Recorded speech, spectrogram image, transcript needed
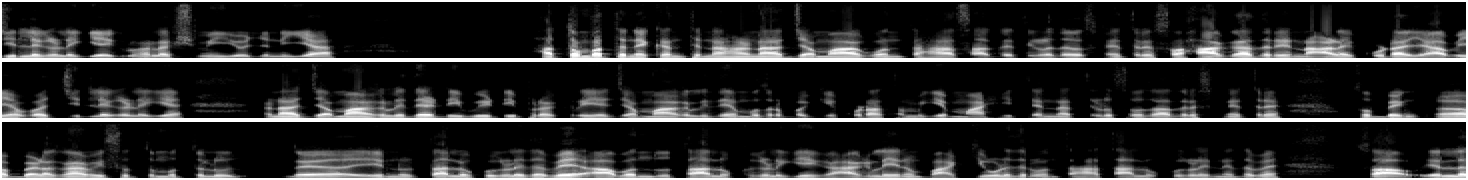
ಜಿಲ್ಲೆಗಳಿಗೆ ಗೃಹಲಕ್ಷ್ಮಿ ಯೋಜನೆಯ ಹತ್ತೊಂಬತ್ತನೇ ಕಂತಿನ ಹಣ ಜಮಾ ಆಗುವಂತಹ ಸಾಧ್ಯತೆಗಳಿದಾವೆ ಸ್ನೇಹಿತರೆ. ಸೊ ಹಾಗಾದರೆ ನಾಳೆ ಕೂಡ ಯಾವ ಯಾವ ಜಿಲ್ಲೆಗಳಿಗೆ ಹಣ ಜಮಾ ಆಗಲಿದೆ ಟಿ ಪ್ರಕ್ರಿಯೆ ಜಮಾ ಆಗಲಿದೆ ಎಂಬುದರ ಬಗ್ಗೆ ಕೂಡ ತಮಗೆ ಮಾಹಿತಿಯನ್ನು ತಿಳಿಸೋದಾದ್ರೆ ಸ್ನೇಹಿತರೆ. ಸೊ ಬೆಳಗಾವಿ ಸುತ್ತಮುತ್ತಲು ಏನು ತಾಲೂಕುಗಳಿದಾವೆ. ಆ ಒಂದು ತಾಲೂಕುಗಳಿಗೆ ಈಗಾಗಲೇ ಏನು ಬಾಕಿ ಉಳಿದಿರುವಂತಹ ತಾಲೂಕುಗಳೇನಿದಾವೆ. ಸೊ ಎಲ್ಲ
